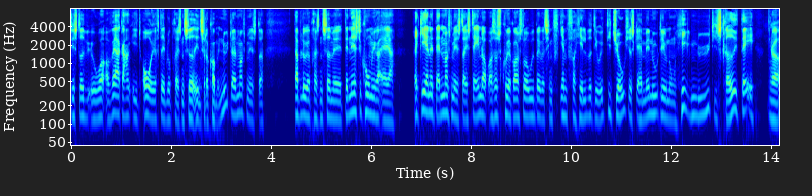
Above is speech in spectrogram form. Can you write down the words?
det sted, vi øver, og hver gang i et år efter, jeg blev præsenteret, indtil der kom en ny Danmarksmester, der blev jeg præsenteret med, den næste komiker er jeg, regerende Danmarksmester i stand-up, og så skulle jeg godt stå ude bag og tænke, jamen for helvede, det er jo ikke de jokes, jeg skal have med nu, det er jo nogle helt nye, de er skrevet i dag, Ja.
